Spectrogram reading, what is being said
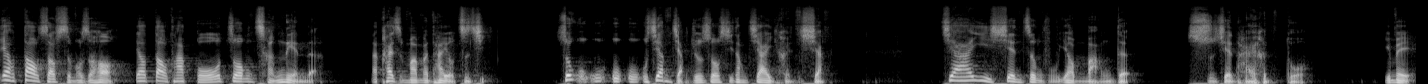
要到到什么时候？要到他国中成年了，那开始慢慢他有自己。所以，我我我我我这样讲，就是说，实际上嘉义很像，嘉义县政府要忙的时间还很多，因为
